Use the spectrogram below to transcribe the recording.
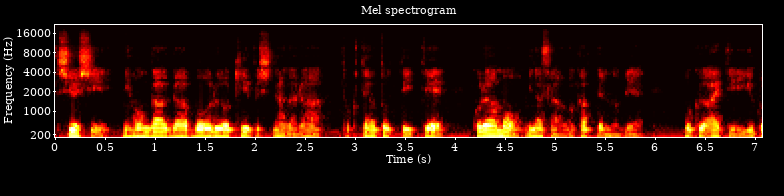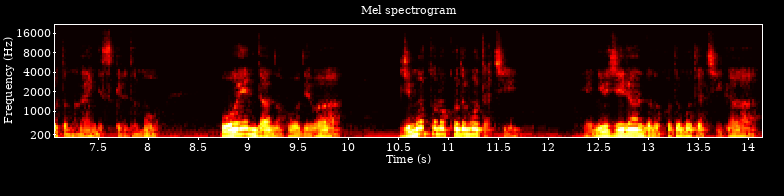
終始日本側がボールをキープしながら得点を取っていて、これはもう皆さん分かってるので、僕あえて言うこともないんですけれども、応援団の方では地元の子供たち、ニュージーランドの子供たちが、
